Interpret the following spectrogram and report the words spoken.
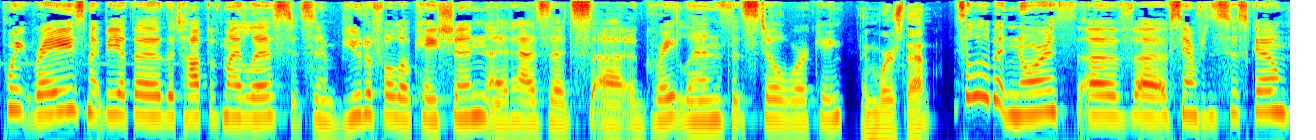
Point Reyes might be at the, the top of my list. It's in a beautiful location. It has its uh, a great lens that's still working. And where's that? It's a little bit north of, uh, of San Francisco.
